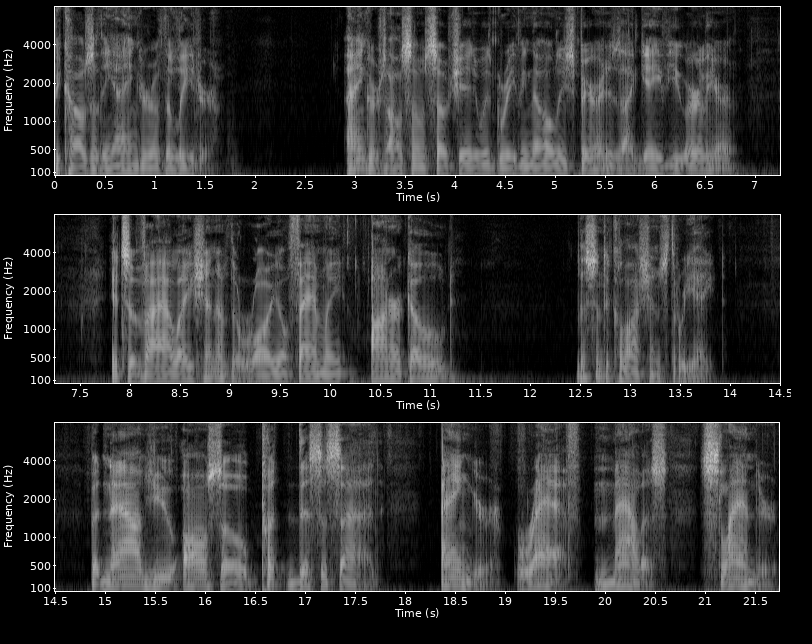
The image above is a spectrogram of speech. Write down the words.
because of the anger of the leader. Anger is also associated with grieving the Holy Spirit, as I gave you earlier. It's a violation of the royal family honor code. Listen to Colossians 3 8. But now you also put this aside anger, wrath, malice, slander,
